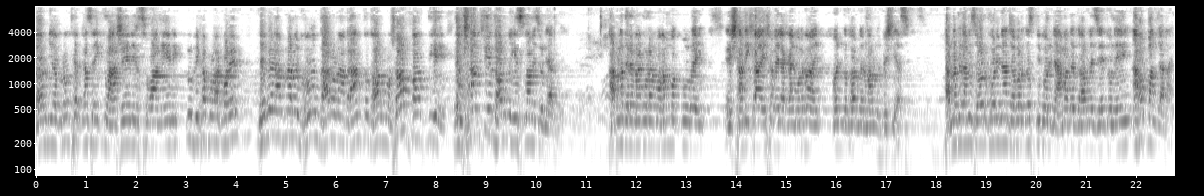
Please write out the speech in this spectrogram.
ধর্মীয় গ্রন্থের কাছে একটু আসেন একটু লেখাপড়া করেন। দেখবেন আপনার ওই ভুল ধারণা, ভ্রান্ত ধর্ম, সব বাদ দিয়ে এই শান্তির ধর্ম ইসলামে চলে আসবে। আপনাদের মাগুরা মোহাম্মদপুর এই সাদিকা এসব এলাকায় মনে হয় অন্য ধর্মের মানুষ বেশি আছে। আপনাদের আমি জোর করি না, জবরদস্তি করি না, আমাদের ধর্মে যেহেতু নেই, আহ্বান জানাই।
